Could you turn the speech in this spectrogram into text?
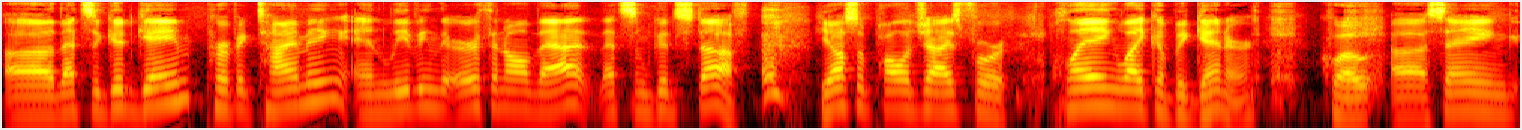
Uh, that's a good game, perfect timing, and leaving the earth and all that. That's some good stuff. He also apologized for playing like a beginner, quote, uh, saying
